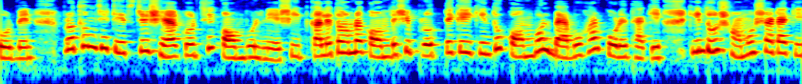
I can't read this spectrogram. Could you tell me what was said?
করবেন। প্রথম যে টিপসটি শেয়ার করছি, কম্বল নিয়ে। শীতকালে তো আমরা কম বেশি প্রত্যেকেই কিন্তু কম্বল ব্যবহার করে থাকি। কিন্তু সমস্যাটা কি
